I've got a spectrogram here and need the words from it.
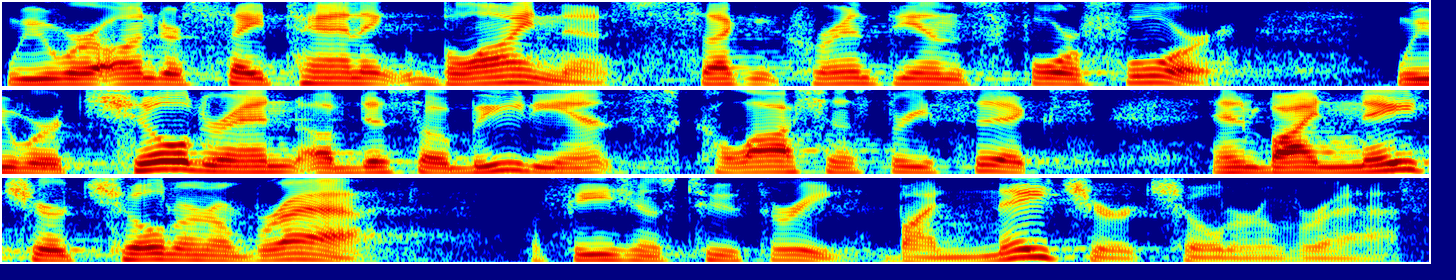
We were under satanic blindness, 2 Corinthians 4 4. We were children of disobedience, Colossians 3 6, and by nature children of wrath, Ephesians 2 3. By nature children of wrath.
